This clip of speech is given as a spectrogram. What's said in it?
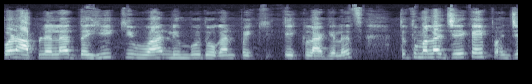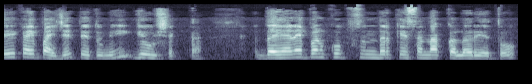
पण आपल्याला दही किंवा लिंबू दोघांपैकी एक लागेलच. तर तुम्हाला जे काही जे काही पाहिजे ते तुम्ही घेऊ शकता. दह्याने पण खूप सुंदर केसांना कलर येतो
